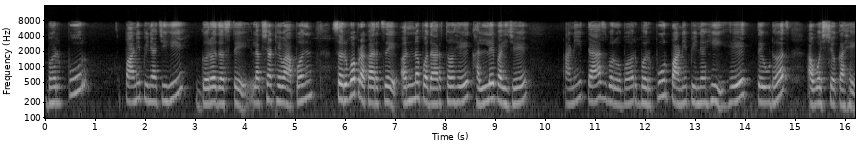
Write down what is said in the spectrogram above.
भरपूर पाणी पिण्याचीही गरज असते. लक्षात ठेवा आपण सर्व प्रकारचे अन्न पदार्थ हे खाल्ले पाहिजे आणि त्याचबरोबर भरपूर पाणी पिणंही हे तेवढंच आवश्यक आहे.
